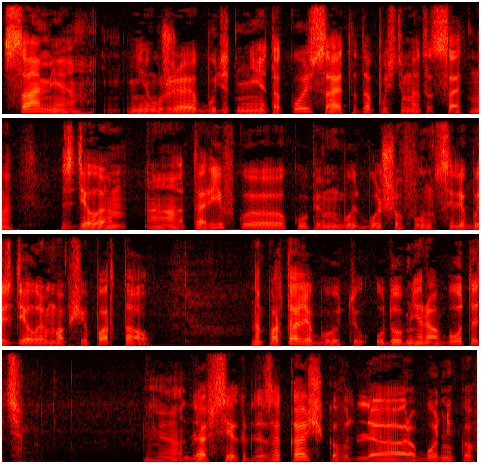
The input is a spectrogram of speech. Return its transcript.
сами, не, уже будет не такой сайт, а, допустим, этот сайт мы сделаем а, тариф, э, купим, будет больше функций, либо сделаем вообще портал. На портале будет удобнее работать э, для всех, для заказчиков, для работников.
